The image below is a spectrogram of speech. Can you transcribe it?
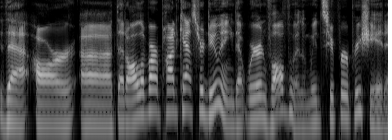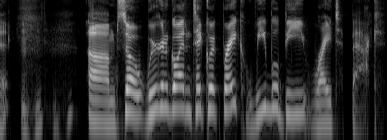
that are uh, that all of our podcasts are doing that we're involved with, and we'd super appreciate it. Um, so we're going to go ahead and take a quick break. We will be right back.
